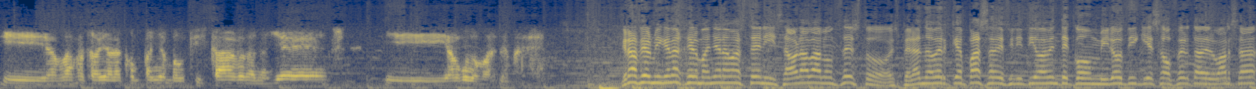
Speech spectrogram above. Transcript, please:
y a Rafa todavía le acompañan Bautista, Granollers y alguno más, me parece. Gracias Miguel Ángel, mañana más tenis, ahora baloncesto, esperando a ver qué pasa definitivamente con Mirotic y esa oferta del Barça.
